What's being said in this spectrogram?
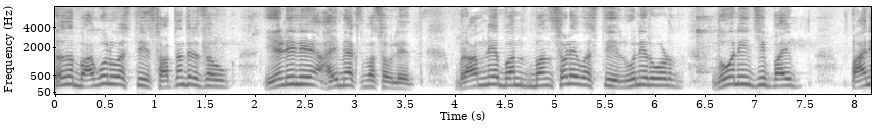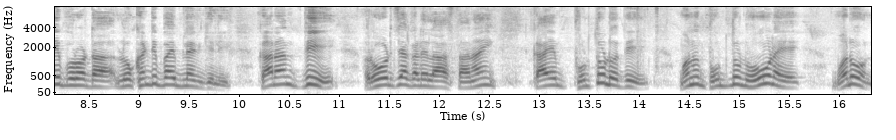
तसं बागुल वस्ती स्वातंत्र्य चौक येडीने हायमॅक्स बसवलेत. ब्राह्मणे बन बनसोडे वस्ती लोणी रोड दोन इंची पाईप पाणी पुरवठा लोखंडी पाईपलाईन केली. कारण ती रोडच्या कडेला असताना काय फुटतूट होती म्हणून फुटतूट होऊ नये म्हणून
